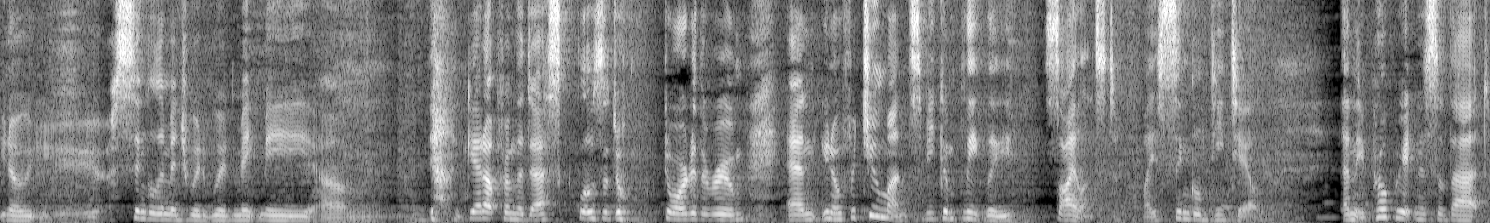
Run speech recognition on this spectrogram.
you know, a single image would, would make me um, get up from the desk, close the door, door to the room, and, you know, for two months be completely silenced by a single detail. And the appropriateness of that,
